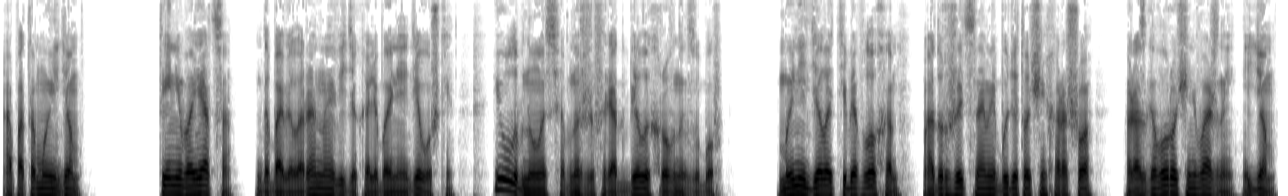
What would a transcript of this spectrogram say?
а потому идем». «Ты не бояться», — добавила Рена, видя колебания девушки, и улыбнулась, обнажив ряд белых ровных зубов. «Мы не делать тебе плохо, а дружить с нами будет очень хорошо. Разговор очень важный. Идем».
